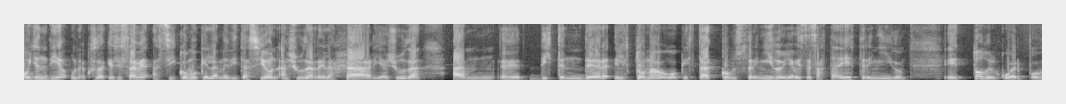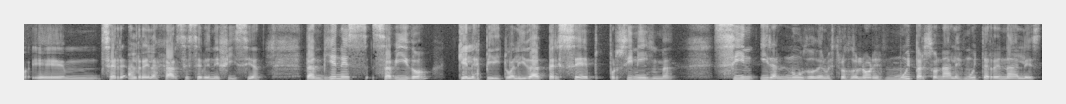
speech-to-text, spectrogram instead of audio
Hoy en día, una cosa que se sabe, así como que la meditación ayuda a relajar y ayuda a mm, eh, distender el estómago que está constreñido y a veces hasta estreñido, eh, todo el cuerpo al relajarse se beneficia, también es sabido que la espiritualidad per se, por sí misma, sin ir al nudo de nuestros dolores muy personales, muy terrenales,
